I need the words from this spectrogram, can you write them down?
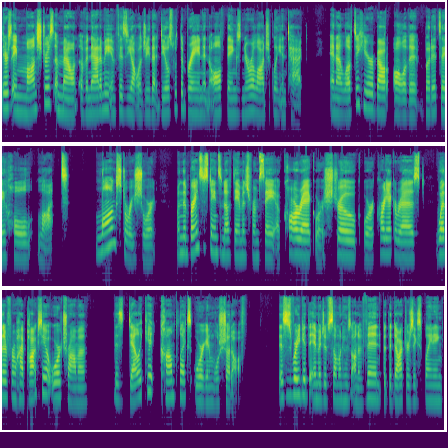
There's a monstrous amount of anatomy and physiology that deals with the brain and all things neurologically intact. And I love to hear about all of it, but it's a whole lot. Long story short, when the brain sustains enough damage from, say, a car wreck or a stroke or a cardiac arrest, whether from hypoxia or trauma, this delicate, complex organ will shut off. This is where you get the image of someone who's on a vent, but the doctor's explaining,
